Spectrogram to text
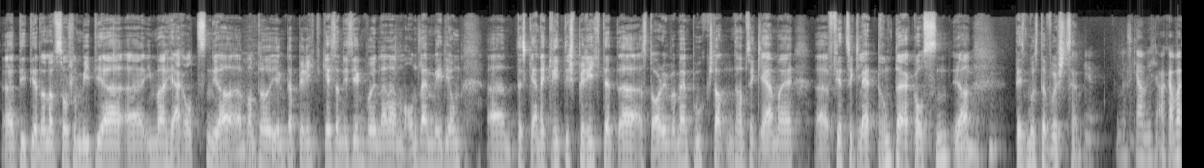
äh, die dir dann auf Social Media äh, immer herrotzen, ja, mhm. wenn du irgendein Bericht, gestern ist irgendwo in einem Online-Medium, äh, das gerne kritisch berichtet, äh, eine Story über mein Buch gestanden, da haben sie gleich mal 40 äh, Leute drunter ergossen, ja, mhm. das muss der Wurscht sein. Ja. Das glaube ich auch. Aber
